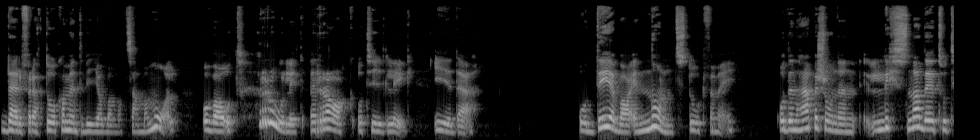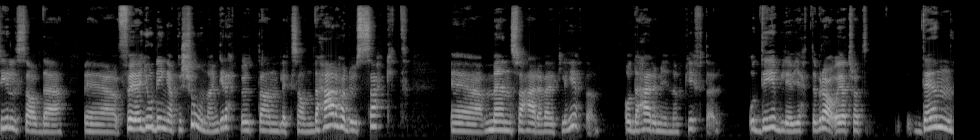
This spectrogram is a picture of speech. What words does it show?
Därför att då kommer inte vi jobba mot samma mål. Och vara otroligt rak och tydlig i det. Och det var enormt stort för mig. Och den här personen lyssnade, tog till sig av det. Eh, för jag gjorde inga personangrepp utan liksom, det här har du sagt, eh, men så här är verkligheten. Och det här är mina uppgifter. Och det blev jättebra och jag tror att den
